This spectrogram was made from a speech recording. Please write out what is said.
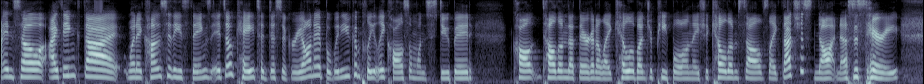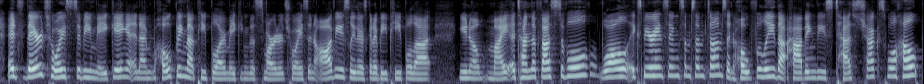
And so I think that when it comes to these things, it's okay to disagree on it, but when you completely call someone stupid, call tell them that they're going to like kill a bunch of people and they should kill themselves, like that's just not necessary. It's their choice to be making and I'm hoping that people are making the smarter choice and obviously there's going to be people that you know, might attend the festival while experiencing some symptoms. And hopefully, that having these test checks will help.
